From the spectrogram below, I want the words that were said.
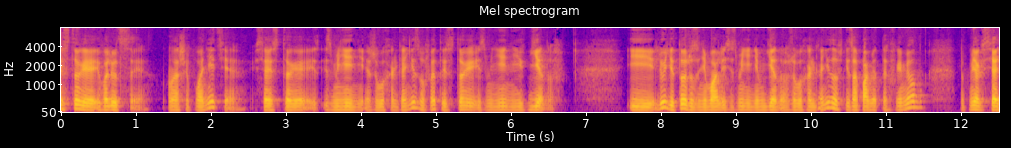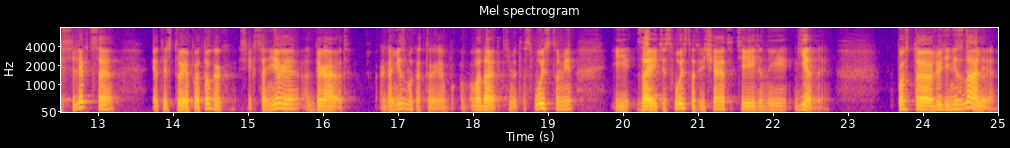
история эволюции на нашей планете, вся история изменения живых организмов – это история изменения их генов. И люди тоже занимались изменением генов живых организмов с незапамятных времен. Например, вся селекция – это история про то, как селекционеры отбирают организмы, которые обладают какими-то свойствами, и за эти свойства отвечают те или иные гены. Просто люди не знали,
